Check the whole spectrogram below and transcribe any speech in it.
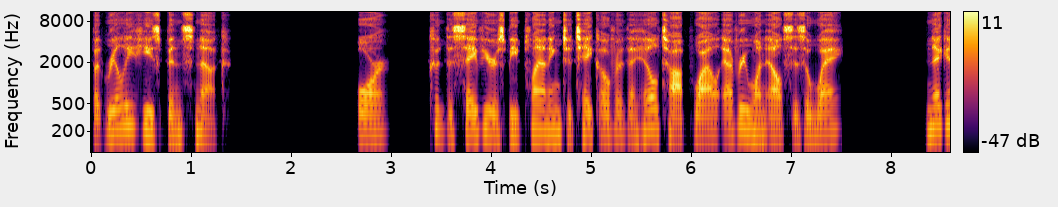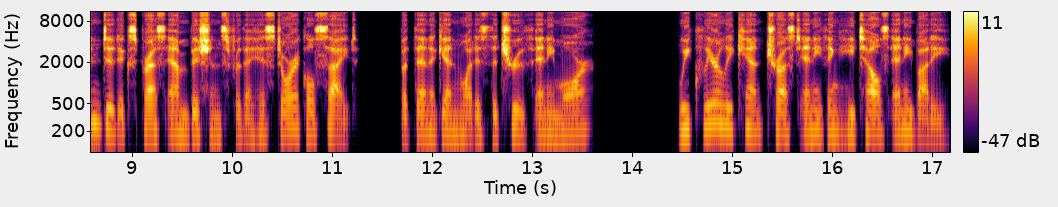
but really he's been snuck. Or, could the saviors be planning to take over the hilltop while everyone else is away? Negan did express ambitions for the historical site, but then again what is the truth anymore? We clearly can't trust anything he tells anybody.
